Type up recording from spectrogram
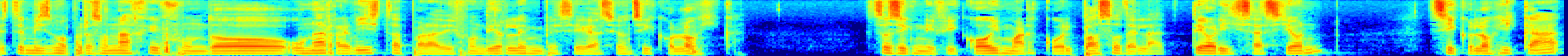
este mismo personaje fundó una revista para difundir la investigación psicológica. Esto significó y marcó el paso de la teorización psicológica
